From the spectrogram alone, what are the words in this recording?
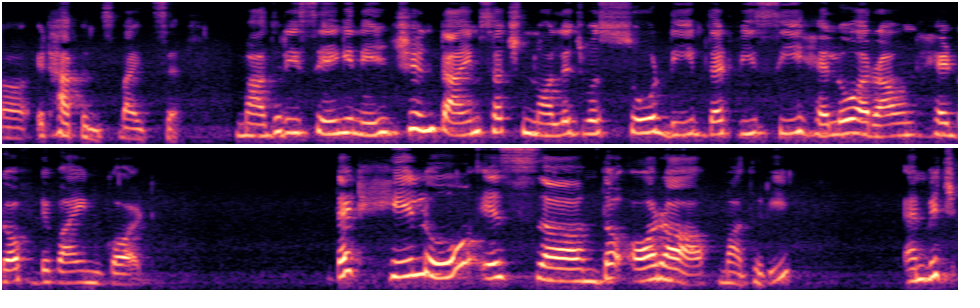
uh, it happens by itself. Madhuri saying in ancient times, such knowledge was so deep that we see halo around head of divine God. That halo is uh, the aura, Madhuri, and which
